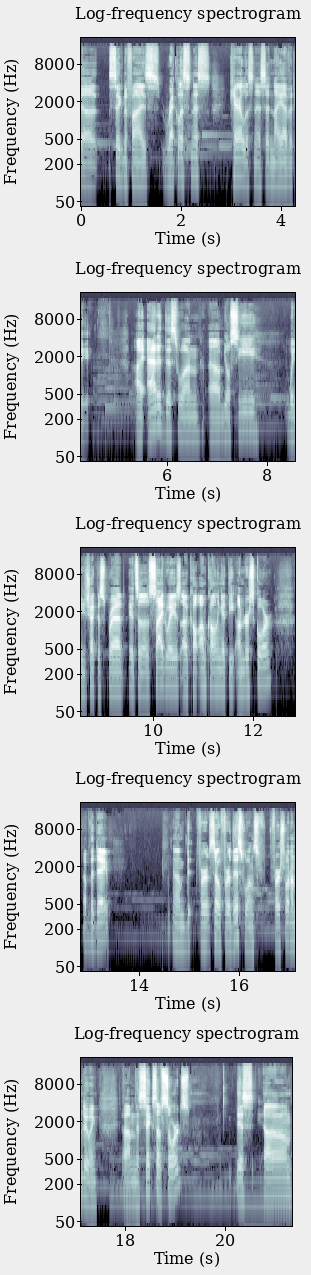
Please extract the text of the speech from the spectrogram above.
uh, signifies recklessness, carelessness, and naivety. I added this one. Um, you'll see when you check the spread, it's a sideways. I call, I'm calling it the underscore of the day. Um, th- for so for this one's first one I'm doing, um, the six of swords. This um,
